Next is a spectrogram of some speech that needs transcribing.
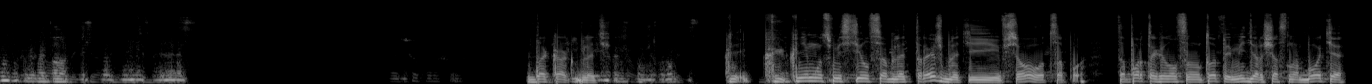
Блядь? Да как, блядь? К, к- к нему сместился, блядь, Thresh, блядь, и все, вот support. Support оказался на топе, мидер сейчас на боте.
